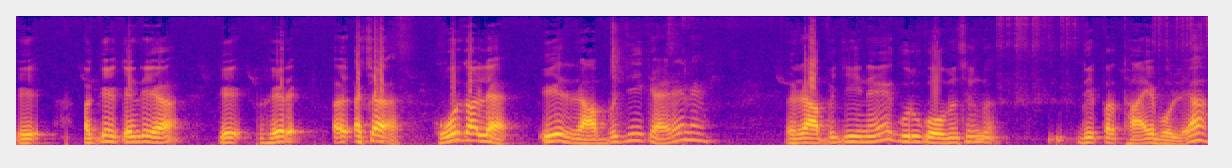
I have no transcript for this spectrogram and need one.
ਕਿ ਅੱਗੇ ਕਹਿੰਦੇ ਆ ਕਿ ਫਿਰ ਅੱਛਾ ਹੋਰ ਗੱਲ ਹੈ, ਇਹ ਰੱਬ ਜੀ ਕਹਿ ਰਹੇ ਨੇ। ਰੱਬ ਜੀ ਨੇ ਗੁਰੂ ਗੋਬਿੰਦ ਸਿੰਘ ਦੇ ਪਰਥਾਏ ਬੋਲਿਆ।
